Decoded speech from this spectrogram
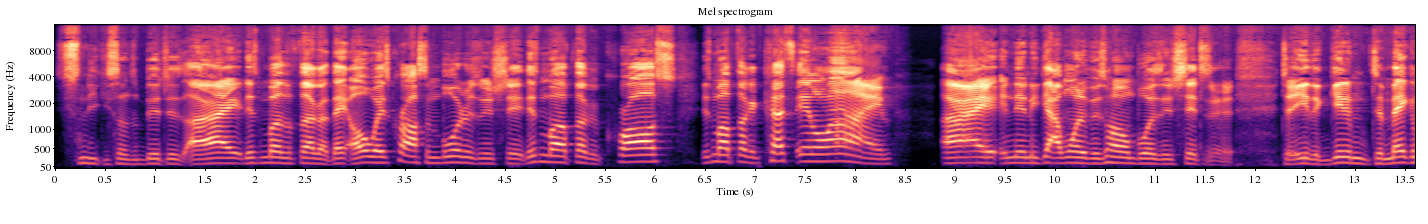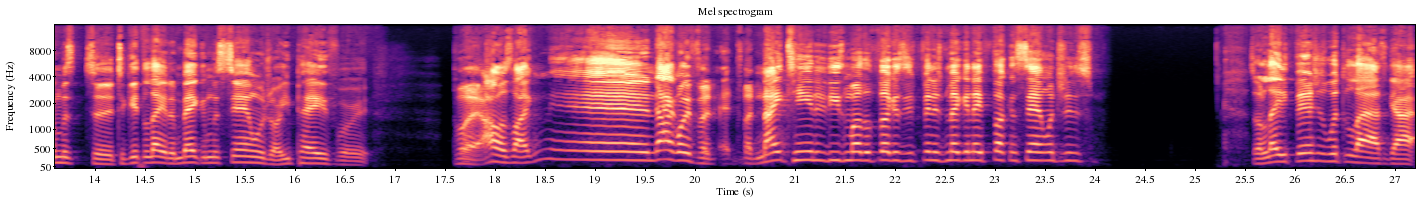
sneaky sons of bitches. All right, this motherfucker. They always crossing borders and shit. This motherfucker cross. This motherfucker cuts in line. All right, and then he got one of his homeboys and shit to to either get him to make him a, to to get the lady to make him a sandwich or he paid for it. But I was like, man, I go wait for for 19 of these motherfuckers to finish making their fucking sandwiches. So the lady finishes with the last guy.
